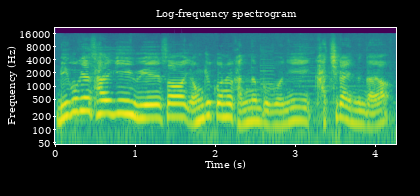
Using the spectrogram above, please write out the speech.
미국에 살기 위해서 영주권을 갖는 부분이 가치가 있는가요?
